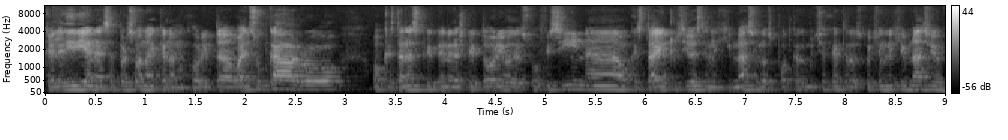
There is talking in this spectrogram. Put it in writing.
¿Qué le dirían a esa persona que a lo mejor ahorita va en su carro o que está en el, escritorio de su oficina o que está inclusive hasta en el gimnasio? Los podcasts mucha gente los escucha en el gimnasio.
